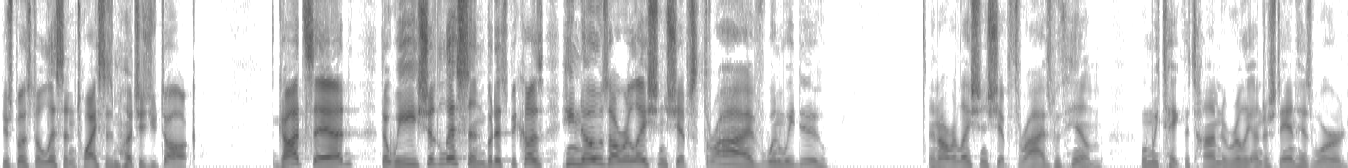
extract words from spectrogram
You're supposed to listen twice as much as you talk. God said that we should listen, but it's because He knows our relationships thrive when we do. And our relationship thrives with Him when we take the time to really understand His Word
